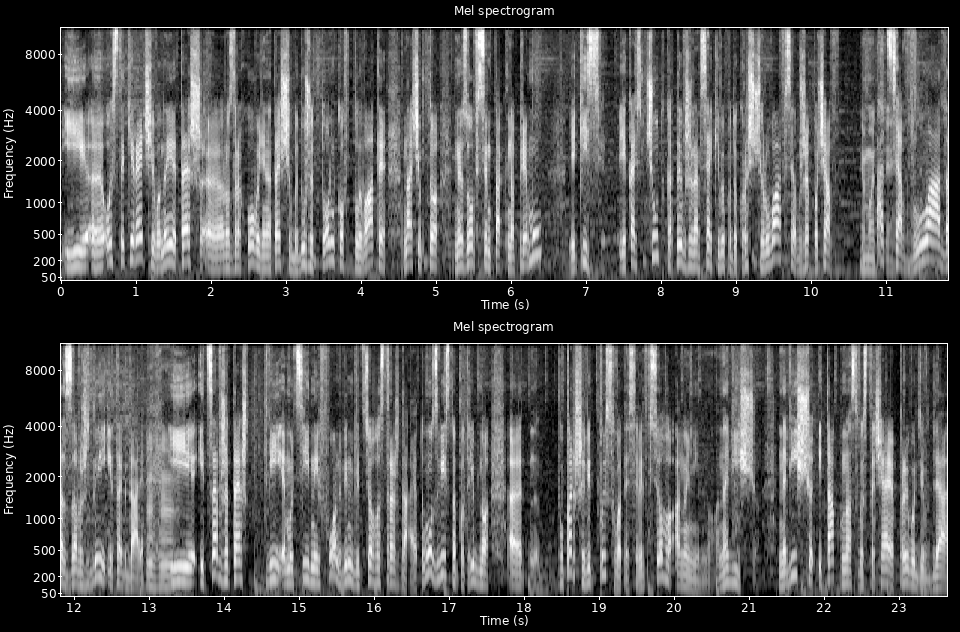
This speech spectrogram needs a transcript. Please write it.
І е, ось такі речі вони теж е, розраховані на те, щоб дуже тонко впливати, начебто не зовсім так напряму. Якісь якась чутка, ти вже на всякий випадок розчарувався, вже почав Емоції. та ця влада завжди і так далі. І, і це вже теж твій емоційний фон. Він від цього страждає. Тому, звісно, потрібно, е, по-перше, відписуватися від всього анонімного. Навіщо? Навіщо і так у нас вистачає приводів для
